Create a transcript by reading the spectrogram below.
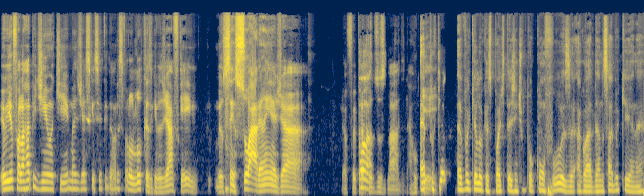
Eu ia falar rapidinho aqui, mas já esqueci que da hora você falou Lucas, que já fiquei. Meu sensor aranha já já foi para todos os lados. Né? É porque, é porque, Lucas, pode ter gente um pouco confusa, aguardando, sabe o que, né?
